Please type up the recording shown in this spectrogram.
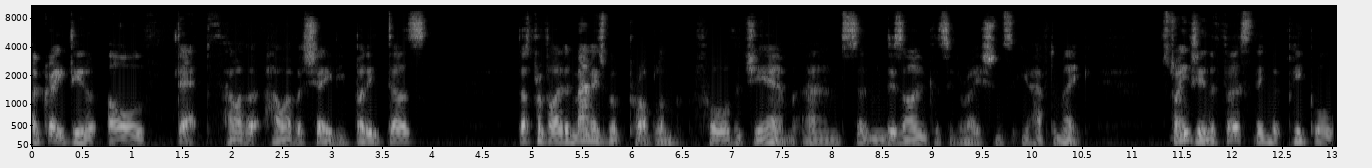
a great deal of depth, however however shady, but it does does provide a management problem for the GM and certain design considerations that you have to make. Strangely, the first thing that people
